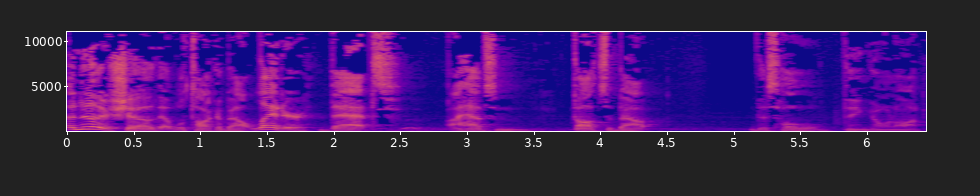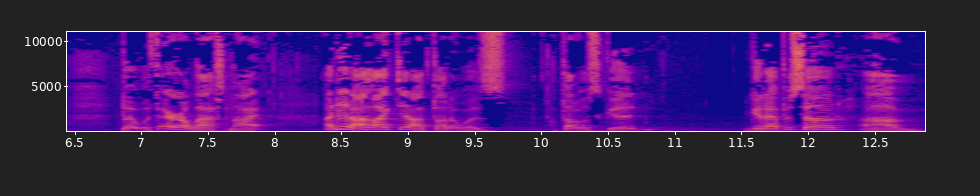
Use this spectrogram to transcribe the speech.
another show that we'll talk about later that I have some thoughts about this whole thing going on. But with Arrow last night, I did. I liked it. I thought it was. I thought it was good. Good episode. Um,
